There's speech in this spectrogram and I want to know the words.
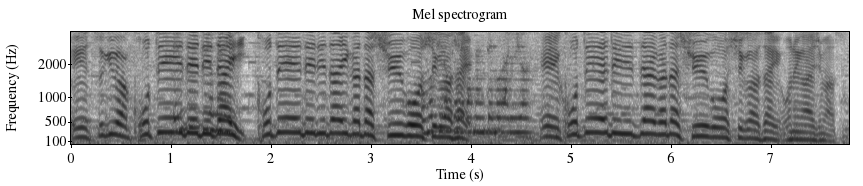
えー次は固定で出たい、固定で出たい。方集合してください。えー固定で出たい方集合してください。お願いします。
